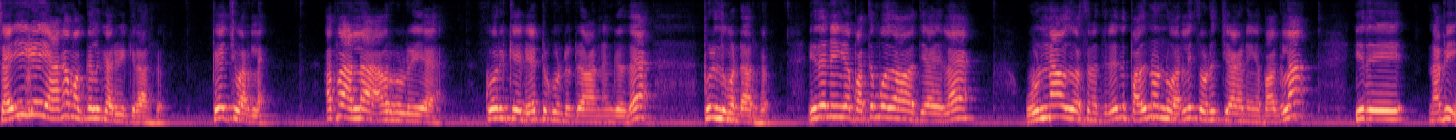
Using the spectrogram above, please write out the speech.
சைகையாக மக்களுக்கு அறிவிக்கிறார்கள். பேச்சு வரல. அப்போ அல்ல அவர்களுடைய கோரிக்கையை ஏற்றுக்கொண்டுட்டான்ங்கிறத புரிந்து கொண்டார்கள். இதை நீங்கள் பத்தொம்போதாவது அத்தியாயில் ஒன்றாவது வசனத்திலேருந்து பதினொன்று வரலையும் தொடர்ச்சியாக நீங்கள் பார்க்கலாம். இது நபி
